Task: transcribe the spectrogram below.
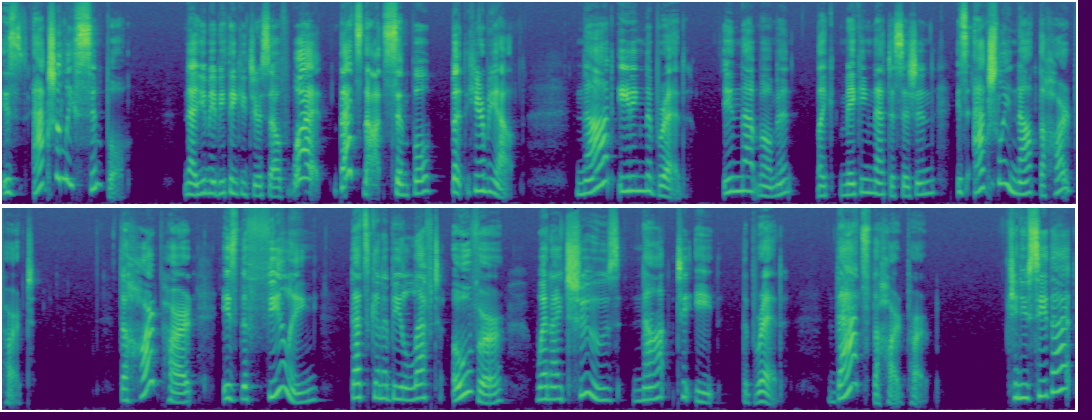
is actually simple. Now, you may be thinking to yourself, what? That's not simple. But hear me out. Not eating the bread in that moment, like making that decision, is actually not the hard part. The hard part is the feeling that's going to be left over when I choose not to eat the bread. That's the hard part. Can you see that?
